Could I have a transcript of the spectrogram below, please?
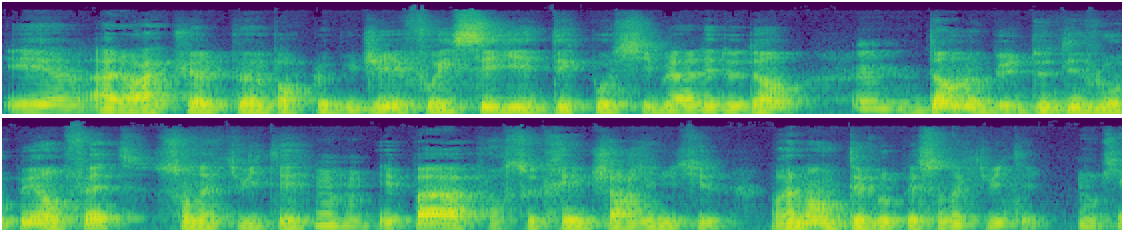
Et euh, à l'heure actuelle, peu importe le budget, il faut essayer dès que possible à aller dedans, Mhm. dans le but de développer en fait son activité et pas pour se créer une charge inutile. Vraiment développer son activité. Ok.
